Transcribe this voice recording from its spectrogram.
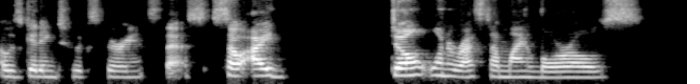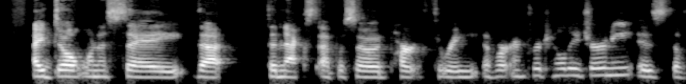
i was getting to experience this. So i don't want to rest on my laurels. I don't want to say that the next episode part three of our infertility journey is the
